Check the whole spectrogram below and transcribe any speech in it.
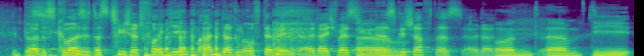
Du hattest quasi das T-Shirt vor jedem anderen auf der Welt, Alter. Ich weiß nicht, wie du das Ähm, geschafft hast, Alter. Und ähm, die,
